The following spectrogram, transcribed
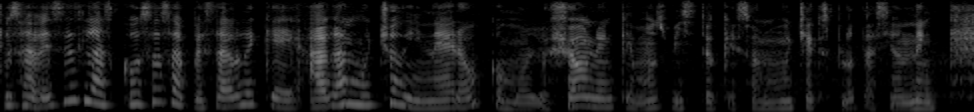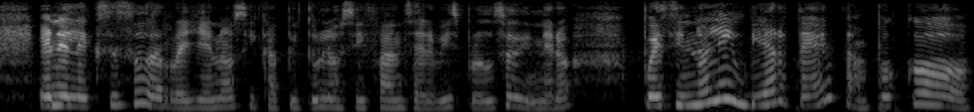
pues a veces las cosas a pesar de que hagan mucho dinero, como los shonen que hemos visto que son mucha explotación en, en el exceso de rellenos y capítulos y fanservice produce dinero, pues si no le invierten tampoco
